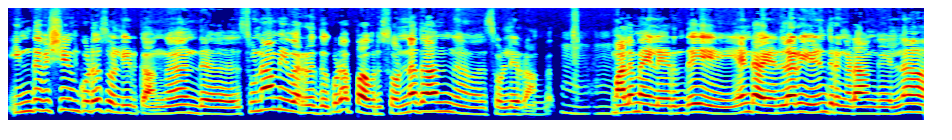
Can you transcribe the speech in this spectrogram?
இந்த விஷயம் கூட சொல்லியிருக்காங்க. இந்த சுனாமி வர்றது கூட அப்ப அவர் சொன்னதான்னு சொல்லிடுறாங்க. மலை மேல இருந்தே ஏண்டா எல்லாரும் எழுந்துருங்கடா. அங்க எல்லாம்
